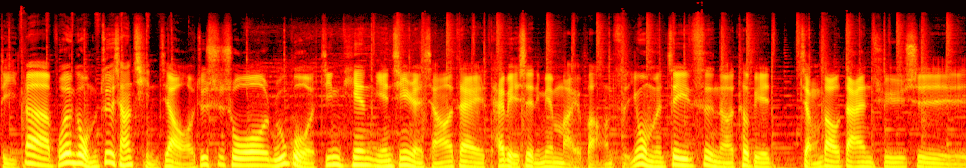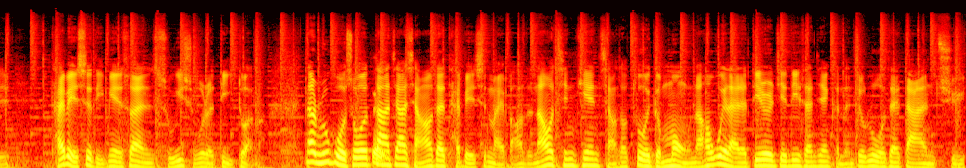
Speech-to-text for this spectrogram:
低。那博文哥，我们最想请教哦，就是说，如果今天年轻人想要在台北市里面买房子，因为我们这一次呢特别讲到大安区是台北市里面算数一数二的地段嘛。那如果说大家想要在台北市买房子，然后今天想说做一个梦，然后未来的第二间、第三间可能就落在大安区，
